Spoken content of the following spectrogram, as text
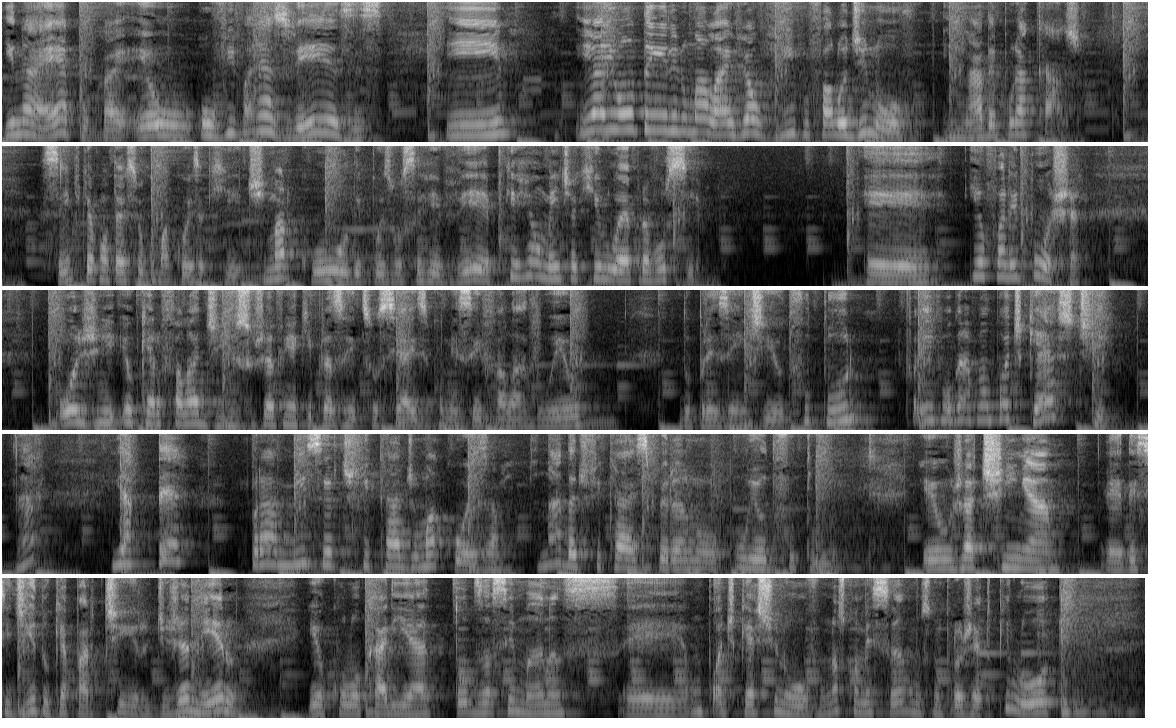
E na época eu ouvi várias vezes e, e aí ontem ele numa live ao vivo falou de novo. E nada é por acaso. Sempre que acontece alguma coisa que te marcou, depois você revê, é porque realmente aquilo é para você. É, e eu falei, poxa, hoje eu quero falar disso. Já vim aqui para as redes sociais e comecei a falar do eu, do presente e eu do futuro. Falei, vou gravar um podcast, né? E até para me certificar de uma coisa, nada de ficar esperando o eu do futuro. Eu já tinha é, decidido que a partir de janeiro eu colocaria todas as semanas é, um podcast novo. Nós começamos no projeto piloto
